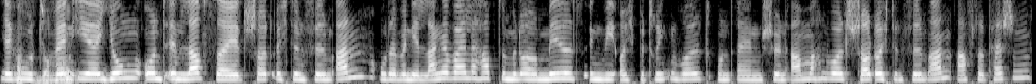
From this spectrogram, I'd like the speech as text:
Ja Hast gut, wenn was? ihr jung und in Love seid, schaut euch den Film an. Oder wenn ihr Langeweile habt und mit euren Mädels irgendwie euch betrinken wollt und einen schönen Abend machen wollt, schaut euch den Film an. After Passion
